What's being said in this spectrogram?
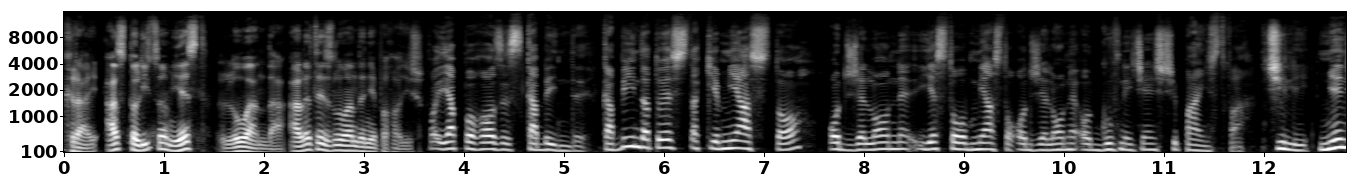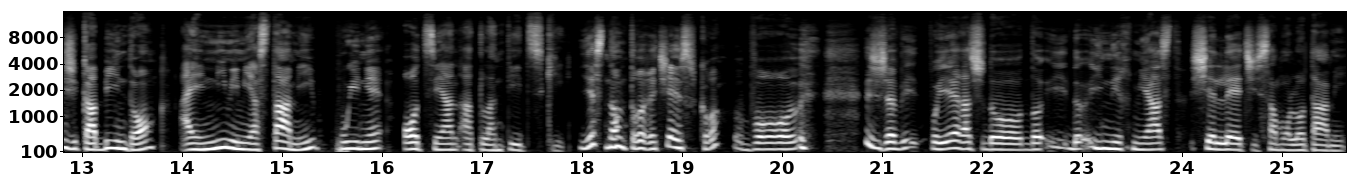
kraj. A stolicą jest Luanda, ale ty z Luandy nie pochodzisz. Ja pochodzę z Kabindy. Kabinda to jest takie miasto oddzielone, jest to miasto oddzielone od głównej części państwa. Czyli między Kabindą a innymi miastami płynie Ocean Atlantycki. Jest nam trochę ciężko, bo żeby pojechać do, do, do innych miast się leci samolotami.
